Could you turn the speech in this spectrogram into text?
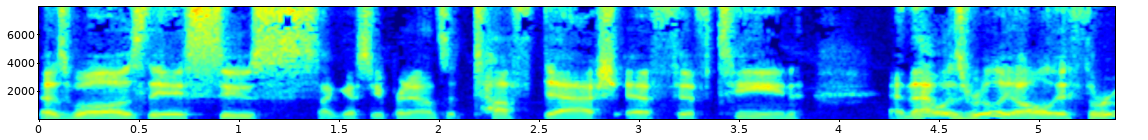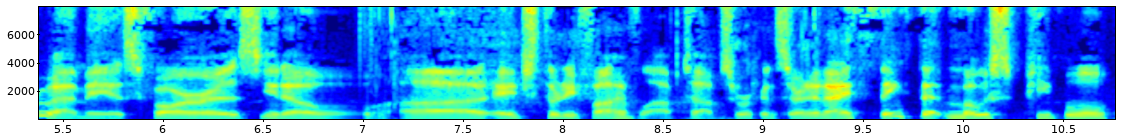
as well as the Asus, I guess you pronounce it TUF Dash F15. And that was really all they threw at me as far as, you know, uh, H35 laptops were concerned. And I think that most people,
